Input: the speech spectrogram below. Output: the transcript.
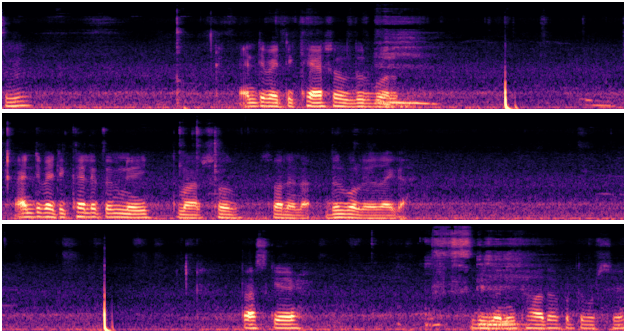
হুম? অ্যান্টিবায়োটিক খেয়ে আসল দুর্বল। অ্যান্টিবায়োটিক খাইলে তো এমনি তোমার শোল চলে না দুর্বল হয়ে জায়গা আজকে দুজনে খাওয়া দাওয়া করতে বসছে।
